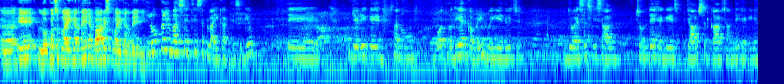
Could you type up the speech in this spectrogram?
ਅਹ, ਇਹ ਲੋਕਲ ਸਪਲਾਈ ਕਰਦੇ ਸੀ ਜਾਂ ਬਾਹਰ ਹੀ ਸਪਲਾਈ ਕਰਦੇ ਸੀ ਜੀ? ਲੋਕਲ ਹੀ ਬਸ ਇੱਥੇ ਸਪਲਾਈ ਕਰਦੇ ਸੀਗੇ ਉਹ। ਤੇ ਜਿਹੜੀ ਕਿ ਸਾਨੂੰ ਬਹੁਤ ਵਧੀਆ ਰਿਕਵਰੀ ਹੋਈ ਇਹਦੇ ਵਿੱਚ। ਜੋ ਐਸਐਸਪੀ ਸਾਹਿਬ ਚਾਹੁੰਦੇ ਹੈਗੇ ਪੰਜਾਬ ਸਰਕਾਰ ਚਾਹੁੰਦੀ ਹੈਗੀ ਆ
